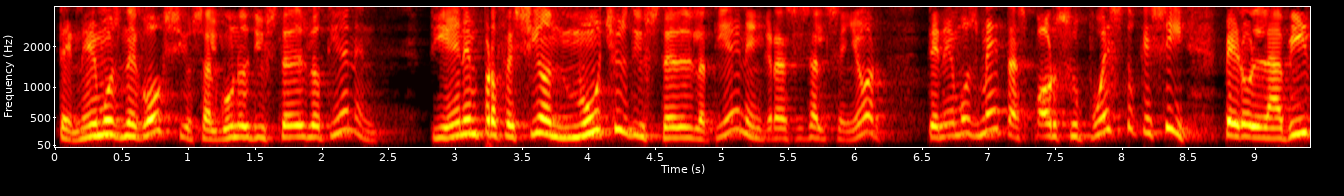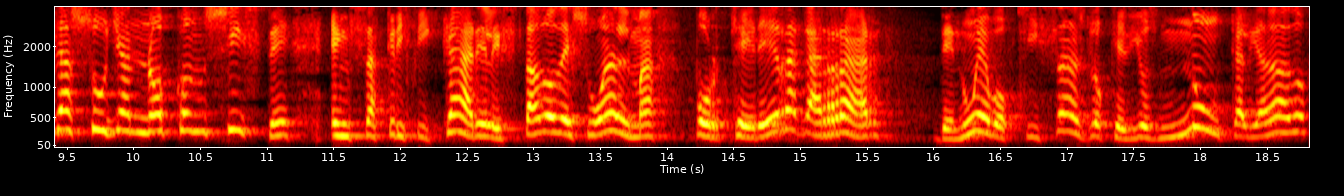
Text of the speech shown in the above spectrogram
Tenemos negocios, algunos de ustedes lo tienen. Tienen profesión, muchos de ustedes la tienen, gracias al Señor. ¿Tenemos metas? Por supuesto que sí, pero la vida suya no consiste en sacrificar el estado de su alma por querer agarrar de nuevo quizás lo que Dios nunca le ha dado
